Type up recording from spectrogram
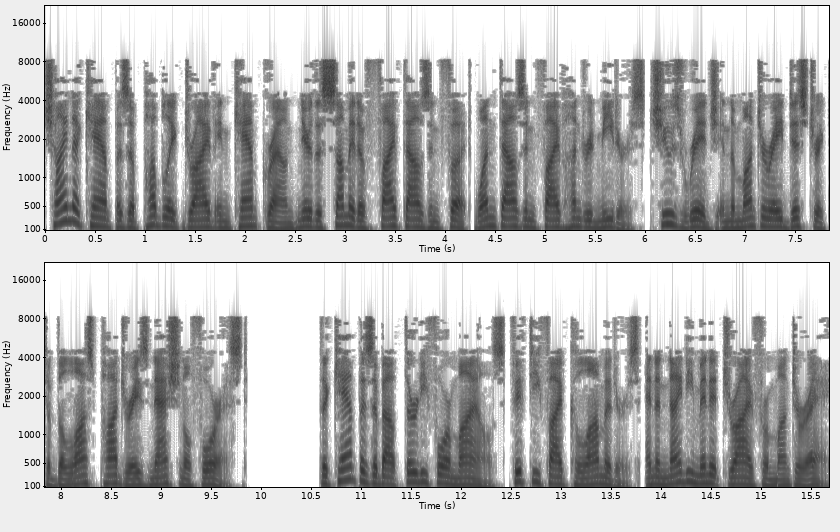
China Camp is a public drive-in campground near the summit of 5,000 foot 1,500 meters Chews Ridge in the Monterey district of the Los Padres National Forest. The camp is about 34 miles 55 kilometers and a 90-minute drive from Monterey.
